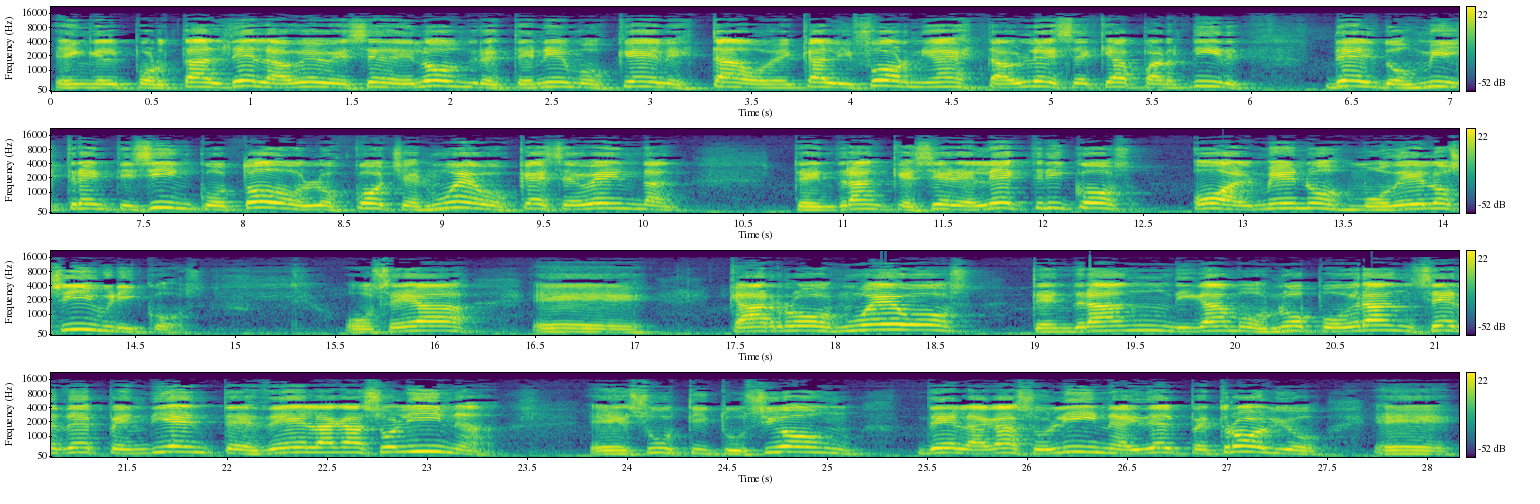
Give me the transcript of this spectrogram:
En el portal de la BBC de Londres tenemos que el estado de California establece que a partir del 2035 todos los coches nuevos que se vendan tendrán que ser eléctricos o al menos modelos híbridos. O sea, eh, carros nuevos tendrán, digamos, no podrán ser dependientes de la gasolina. Eh, sustitución de la gasolina y del petróleo eh,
